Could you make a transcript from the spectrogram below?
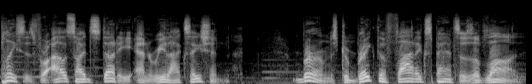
places for outside study and relaxation, berms to break the flat expanses of lawn,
